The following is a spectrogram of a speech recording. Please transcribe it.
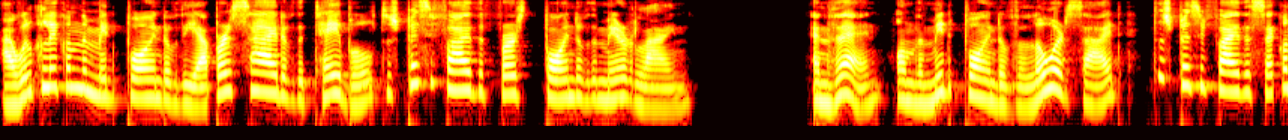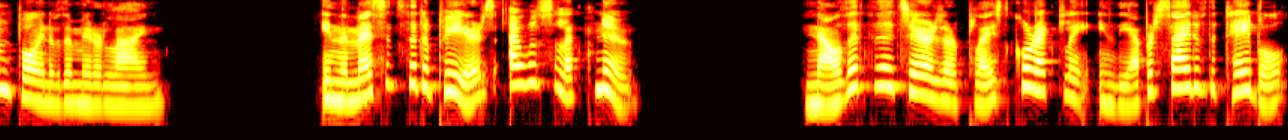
I will click on the midpoint of the upper side of the table to specify the first point of the mirror line, and then on the midpoint of the lower side to specify the second point of the mirror line. In the message that appears, I will select No. Now that the chairs are placed correctly in the upper side of the table,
